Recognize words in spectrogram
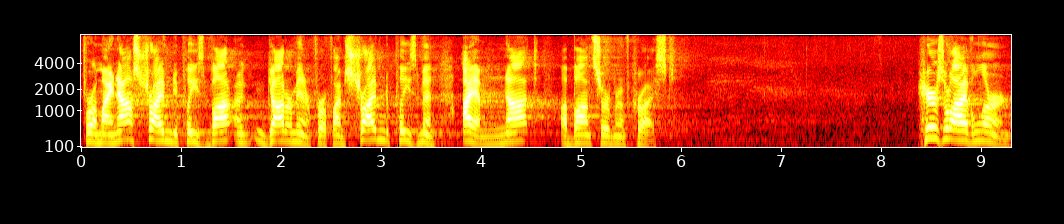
For am I now striving to please uh, God or men? For if I'm striving to please men, I am not a bondservant of Christ. Here's what I've learned.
